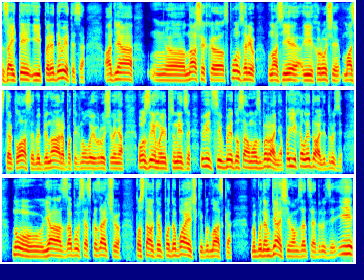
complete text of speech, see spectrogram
зайти і передивитися. А для наших е, спонсорів у нас є і хороші майстер-класи, вебінари по технології вирощування озимої пшениці від сівби до самого збирання. Поїхали далі, друзі. Ну, я забувся сказати, що поставте вподобаєчки, будь ласка, ми будемо вдячні вам за це, друзі. І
